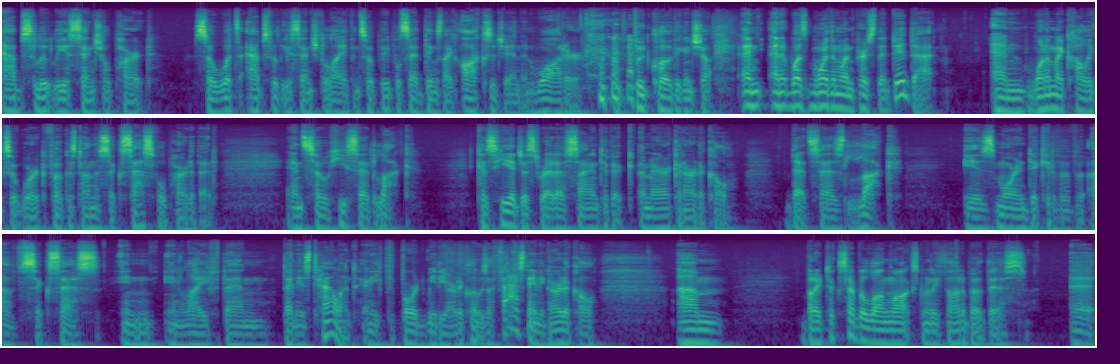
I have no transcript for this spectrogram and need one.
absolutely essential part. So what's absolutely essential to life? And so people said things like oxygen and water, and food, clothing, and shelter. And and it was more than one person that did that. And one of my colleagues at work focused on the successful part of it. And so he said luck, because he had just read a Scientific American article that says luck is more indicative of, of success in, in life than, than his talent. And he forwarded me the article. It was a fascinating article. Um, but I took several long walks and really thought about this uh,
